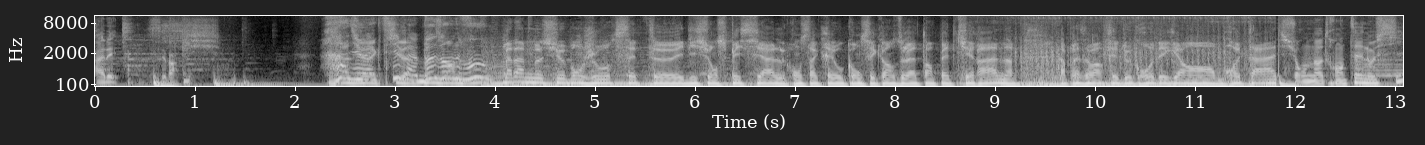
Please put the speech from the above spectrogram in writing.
Allez, c'est parti. Radioactive a besoin de vous. Madame, monsieur, bonjour. Cette euh, édition spéciale consacrée aux conséquences de la tempête Kiran, après avoir fait de gros dégâts en Bretagne. Sur notre antenne aussi,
